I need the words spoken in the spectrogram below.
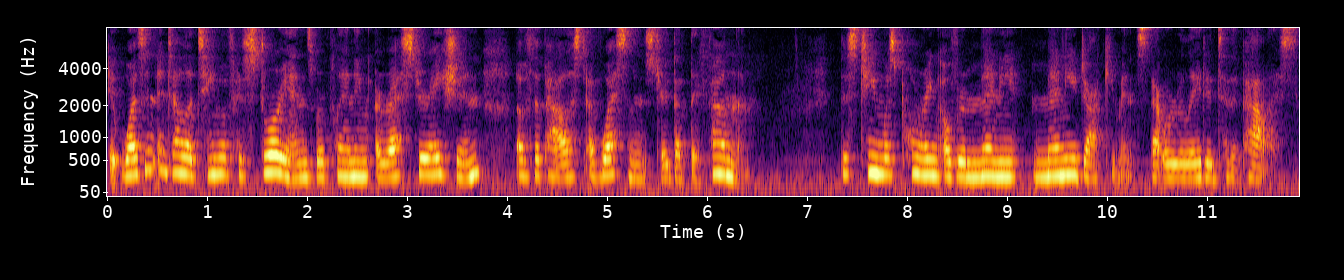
It wasn't until a team of historians were planning a restoration of the Palace of Westminster that they found them. This team was poring over many, many documents that were related to the palace,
